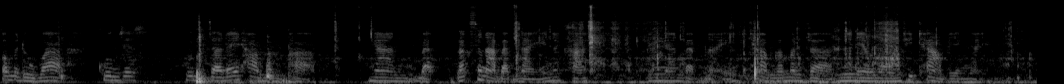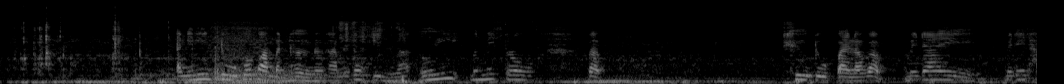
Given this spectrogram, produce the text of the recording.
ก็มาดูว่าคุณจะคุณจะได้ทำงานแบบลักษณะแบบไหนนะคะ เป็นงานแบบไหนทำแล้วมันจะมีแนวโน้มทิศทางไปยังไง อันนี้ดูเพื่อความบันเทิงนะคะ ไม่ต้องอินว่า เอ้ย มันไม่ตรงแบบ คือดูไปแล้วแบบไม่ได้ไม่ได้ท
